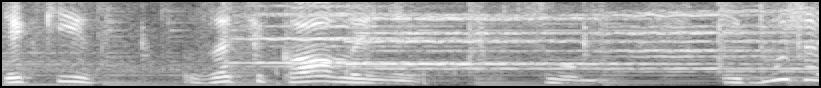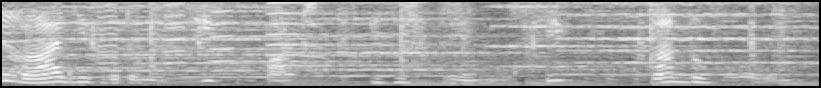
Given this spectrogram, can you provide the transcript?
які зацікавлені в цьому. І дуже раді будемо всіх бачити і зустрінемо всіх з задоволенням.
